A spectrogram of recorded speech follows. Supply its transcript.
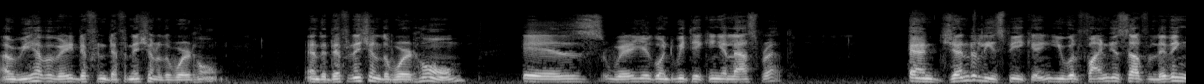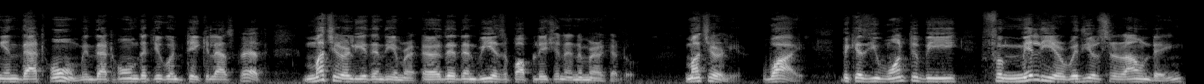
I and we have a very different definition of the word home. And the definition of the word home is where you're going to be taking your last breath. And generally speaking, you will find yourself living in that home, in that home that you're going to take your last breath, much earlier than the uh, than we as a population in America do. Much earlier. Why? Because you want to be familiar with your surrounding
